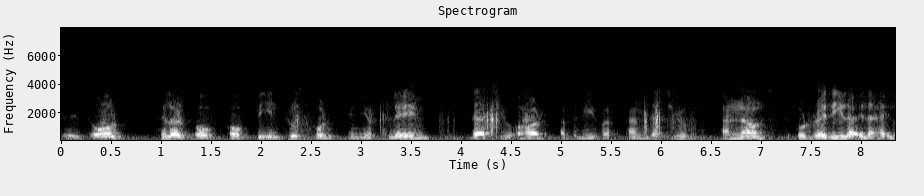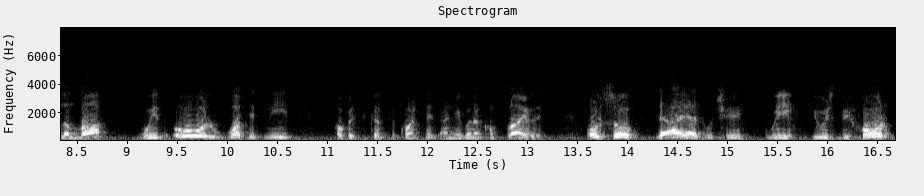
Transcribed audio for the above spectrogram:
it's all pillars of, of being truthful in your claim that you are a believer and that you announced already la ilaha illallah with all what it needs of its consequences and you're going to comply with it. Also the ayahs which we used before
